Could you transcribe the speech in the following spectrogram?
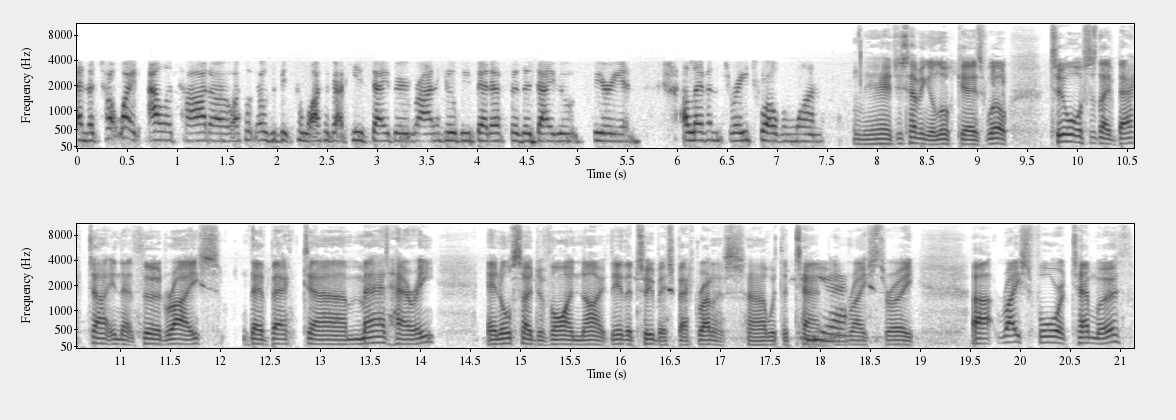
And the top weight Alatado, I thought that was a bit to like about his debut run. He'll be better for the debut experience. 11 3, 12 and 1. Yeah, just having a look as well. Two horses they've backed uh, in that third race. They've backed uh, Mad Harry and also Divine Note. They're the two best backed runners uh, with the tab yeah. in race three. Uh, race four at Tamworth,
